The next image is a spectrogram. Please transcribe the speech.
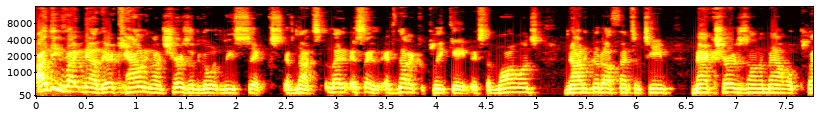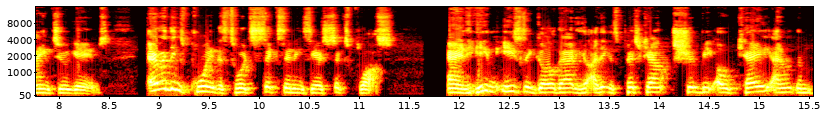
I think right now they're counting on Scherzer to go at least six, if not if not a complete game. It's the Marlins, not a good offensive team. Max Scherzer's on the mound with playing two games. Everything's pointing us towards six innings here, six plus, and he can easily go that. I think his pitch count should be okay. I don't. The,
